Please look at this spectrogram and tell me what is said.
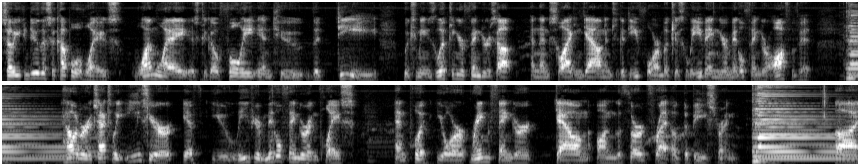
So you can do this a couple of ways. One way is to go fully into the D, which means lifting your fingers up and then sliding down into the D form, but just leaving your middle finger off of it. However, it's actually easier if you leave your middle finger in place and put your ring finger down on the third fret of the B string. Uh,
